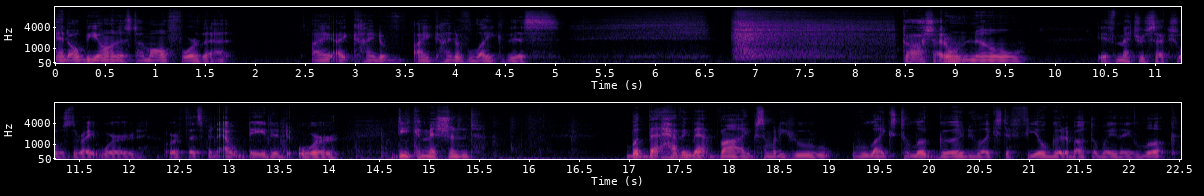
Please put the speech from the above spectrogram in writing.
And I'll be honest, I'm all for that. I, I kind of I kind of like this gosh, I don't know if metrosexual is the right word or if that's been outdated or decommissioned but that having that vibe, somebody who who likes to look good, who likes to feel good about the way they look,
